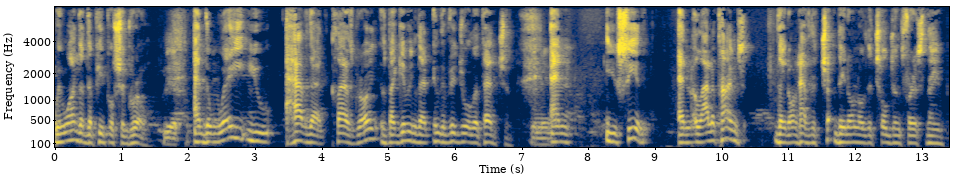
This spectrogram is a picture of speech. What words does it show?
We want that the people should grow. Beautiful. And the way you have that class growing is by giving that individual attention. And you see it, and a lot of times they don't have the ch- they don't know the children's first name.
